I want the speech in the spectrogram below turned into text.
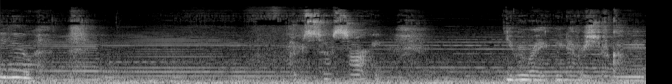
You? I'm so sorry. You were right. We never should have come. Here.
